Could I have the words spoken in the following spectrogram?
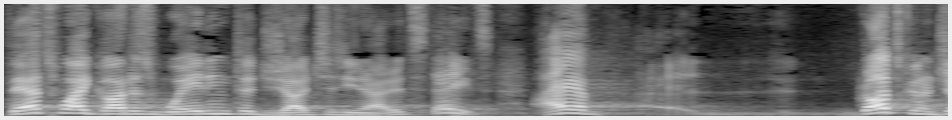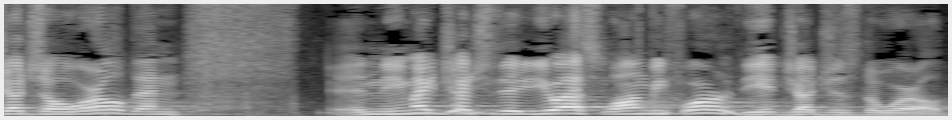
That's why God is waiting to judge the United States. I have God's going to judge the whole world, and, and He might judge the U.S. long before He judges the world.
